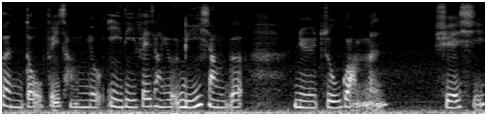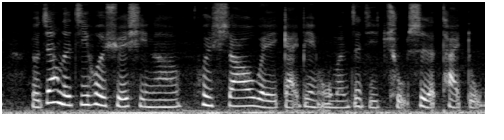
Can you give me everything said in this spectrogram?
奋斗、非常有毅力、非常有理想的女主管们学习。有这样的机会学习呢，会稍微改变我们自己处事的态度，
